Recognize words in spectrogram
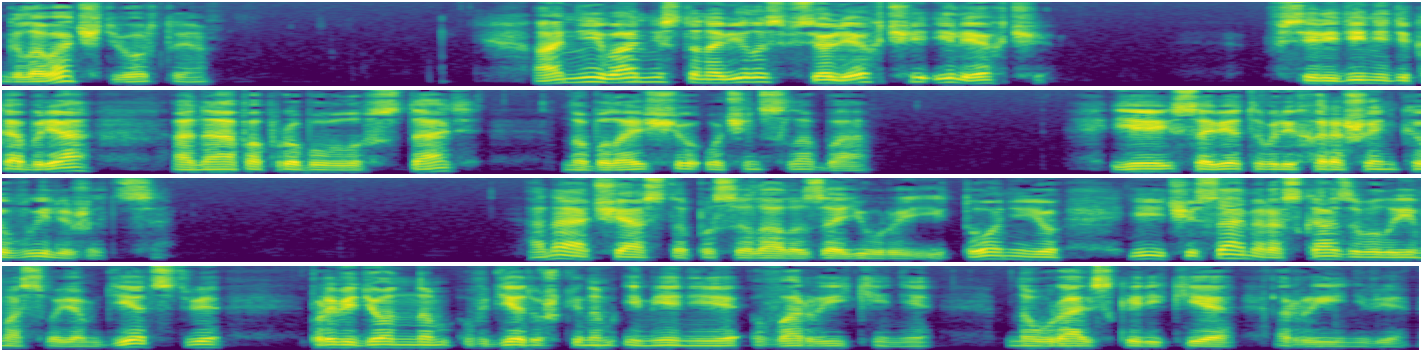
Глава четвертая Анне Ивановне становилось все легче и легче. В середине декабря она попробовала встать, но была еще очень слаба. Ей советовали хорошенько вылежаться. Она часто посылала за Юрой и Тонию и часами рассказывала им о своем детстве, проведенном в дедушкином имении Варыкине на Уральской реке Рыньве.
